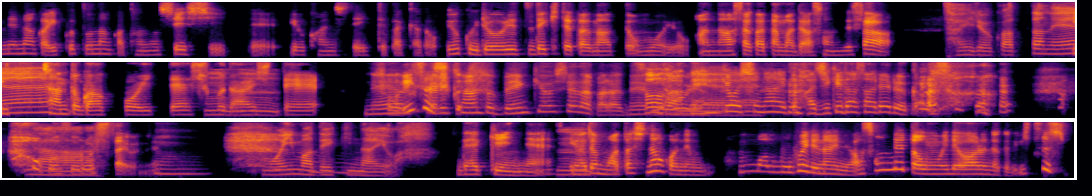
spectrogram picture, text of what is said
う。で、なんか行くとなんか楽しいしっていう感じで言ってたけど、よく両立できてたなって思うよ。あんな朝方まで遊んでさ、体力あったいね。ちゃんと学校行って、宿題して、ねいつしちゃんと勉強してたからね。そうだね勉強しないと弾き出されるからさ、恐ろしさよね。うんもう今できないわ。できんね。うんいや、でも私なんかね、ほんま覚えてないんで、遊んでた思い出はあるんだけど、いつし、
